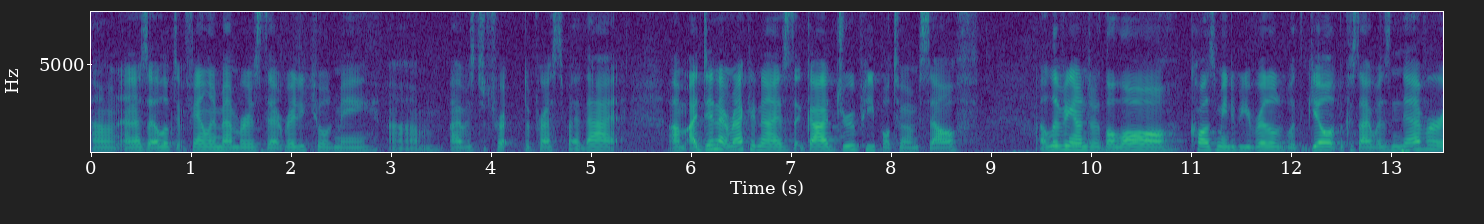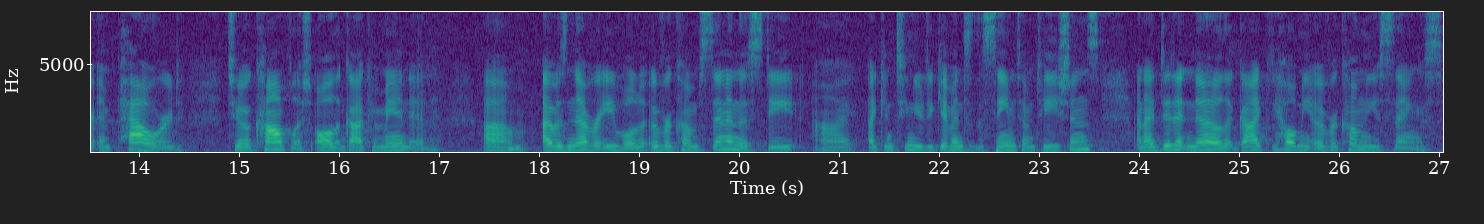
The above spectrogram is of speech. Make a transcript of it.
Um, and as I looked at family members that ridiculed me, um, I was de depressed by that. Um, I didn't recognize that God drew people to Himself uh, living under the law caused me to be riddled with guilt because I was never empowered to accomplish all that God commanded. Um, I was never able to overcome sin in this state. I, I continued to give in to the same temptations, and I didn't know that God could help me overcome these things.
